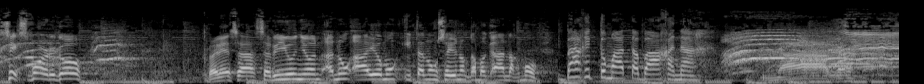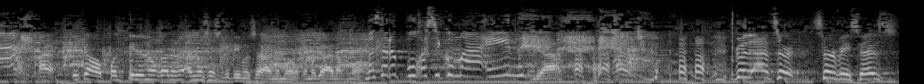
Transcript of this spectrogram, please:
Six more to go. Vanessa, sa reunion, anong ayaw mong itanong sa'yo ng kamag-anak mo? Bakit tumataba ka na? Naka. Ah, ikaw, pag tinanong ka, anong sasagutin mo sa ano mo, kamag-anak mo? Masarap po kasi kumain. Yeah. Good answer. Survey says.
